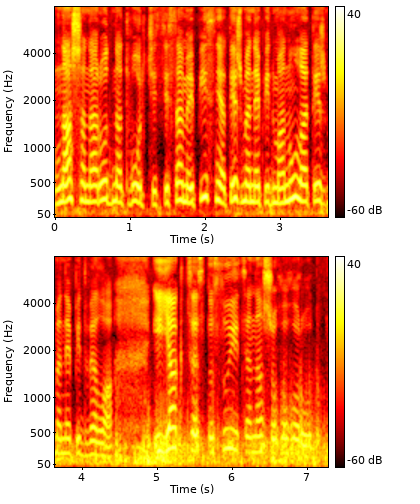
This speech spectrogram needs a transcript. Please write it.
наша народна творчість? І саме пісня Ти ж мене підманула, ти ж мене підвела. І як це стосується нашого городу?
